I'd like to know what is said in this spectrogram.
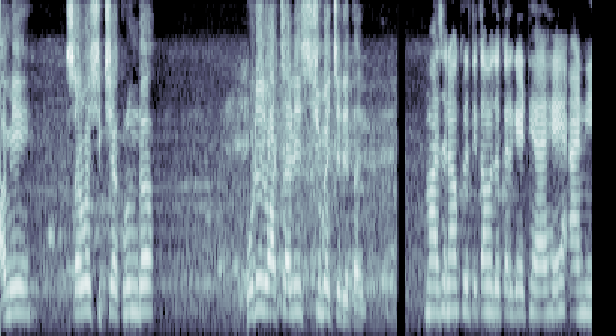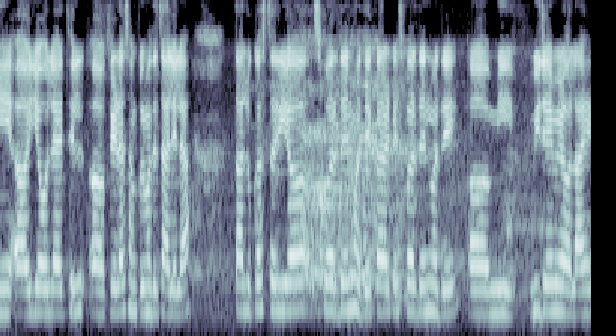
आम्ही सर्व शिक्षक वृंद पुढील वाटचालीस शुभेच्छा देत आहे. माझं नाव कृतिका मधुकर गेठे आहे आणि येवला येथील क्रीडा संकुलमध्ये चाललेला तालुकास्तरीय स्पर्धेंमध्ये कराटे स्पर्धेंमध्ये मी विजय मिळवला आहे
